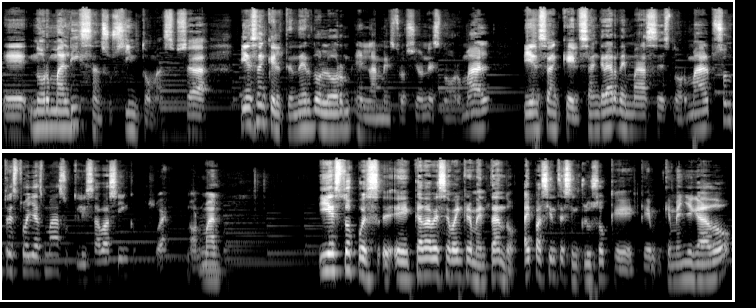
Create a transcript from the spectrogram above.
eh, normalizan sus síntomas, o sea, piensan que el tener dolor en la menstruación es normal, piensan que el sangrar de más es normal, pues, son tres toallas más, utilizaba cinco, pues bueno, normal. Y esto pues eh, eh, cada vez se va incrementando. Hay pacientes incluso que, que, me han llegado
